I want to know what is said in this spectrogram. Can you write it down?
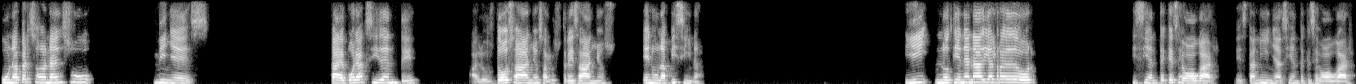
una persona en su niñez cae por accidente a los dos años, a los tres años, en una piscina y no tiene a nadie alrededor y siente que se va a ahogar. Esta niña siente que se va a ahogar.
